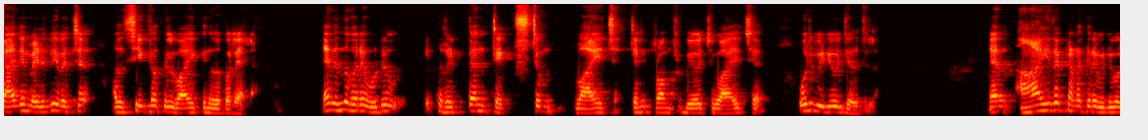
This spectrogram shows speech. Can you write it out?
കാര്യം എഴുതി വെച്ച് അത് ശീഘ്രത്തിൽ വായിക്കുന്നത് പോലെയല്ല. ഞാൻ ഇന്ന് വരെ ഒരു റിട്ടേൺ ടെക്സ്റ്റും വായിച്ച് ടെൻ പ്രോംപ്റ്റ് ഉപയോഗിച്ച് വായിച്ച് ഒരു വീഡിയോയും ചെയ്തിട്ടില്ല. ഞാൻ ആയിരക്കണക്കിന് വീഡിയോ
